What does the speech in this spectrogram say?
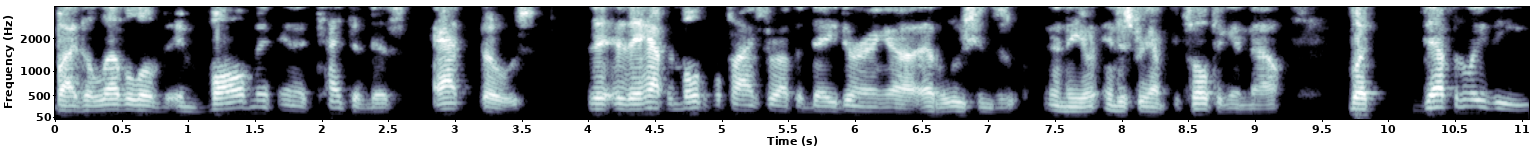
by the level of involvement and attentiveness at those. They, they happen multiple times throughout the day during uh, evolutions in the industry I'm consulting in now. But definitely the,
